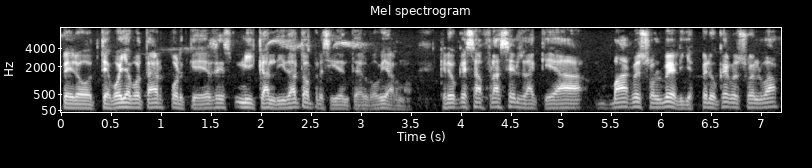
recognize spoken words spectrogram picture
pero te voy a votar porque eres mi candidato a presidente del gobierno. Creo que esa frase es la que va a resolver y espero que resuelva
